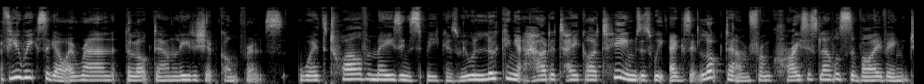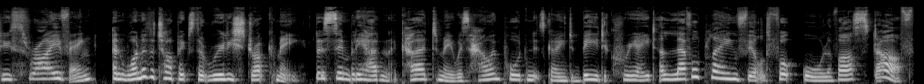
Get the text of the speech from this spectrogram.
A few weeks ago, I ran the Lockdown Leadership Conference with 12 amazing speakers. We were looking at how to take our teams as we exit lockdown from crisis level surviving to thriving. And one of the topics that really struck me, that simply hadn't occurred to me, was how important it's going to be to create a level playing field for all of our staff.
